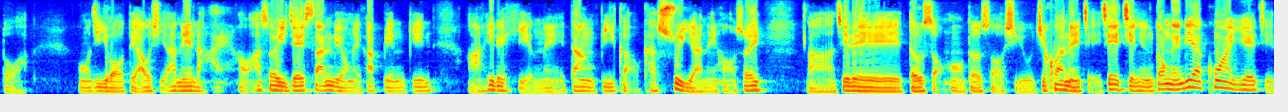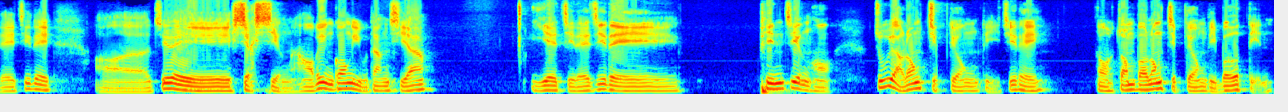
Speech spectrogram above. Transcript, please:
大，哦，二五条是安尼来，吼，啊，所以这产量会较平均，啊，迄个型呢当比较较水安尼，吼，所以啊，即个多数吼，多数是有即款的这这情形，当然你也看伊的一个即个啊，即个习性啦，吼，比如讲有当时啊。伊诶一个即个品种吼，主要拢集中伫即个吼，全部拢集中伫保定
